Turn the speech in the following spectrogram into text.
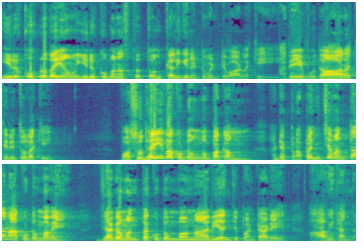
ఇరుకు హృదయం ఇరుకు మనస్తత్వం కలిగినటువంటి వాళ్ళకి అదే ఉదార చరితులకి వసుధైవ కుటుంబకం అంటే ప్రపంచమంతా నా కుటుంబమే జగమంత కుటుంబం నాది అని చెప్పి అంటాడే ఆ విధంగా.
